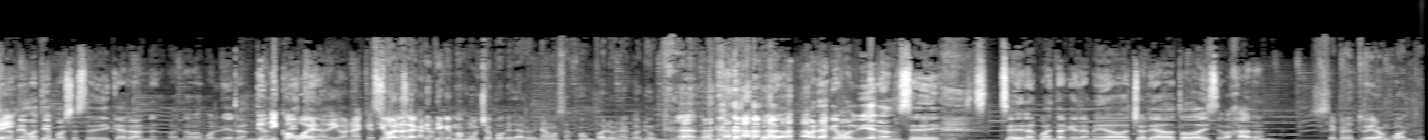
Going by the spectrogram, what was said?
pero al mismo tiempo ya se dedicaron, cuando volvieron... De un disco ¿viste? bueno, digo, no es que Si bueno la critiquemos un- mucho porque le arruinamos a Juan Pablo una columna. Claro. Pero ahora que volvieron, se, se dieron cuenta que era medio choreado todo y se bajaron. Sí, pero tuvieron cuánto.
